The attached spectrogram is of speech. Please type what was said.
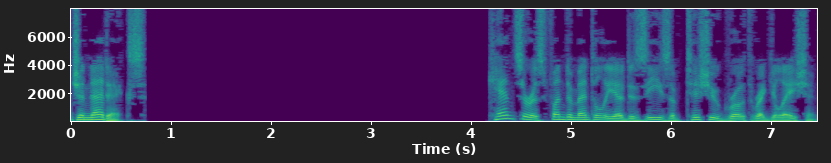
Genetics Cancer is fundamentally a disease of tissue growth regulation.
